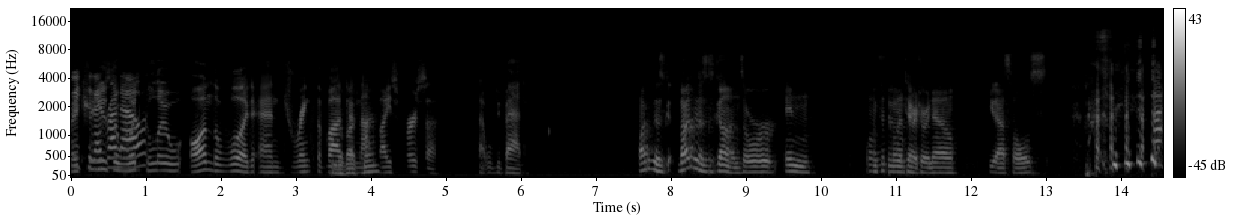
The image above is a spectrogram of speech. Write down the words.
Wait, Make sure did you use run the out? wood glue on the wood and drink the vodka, vodka? not vice versa. That would be bad. Vodka's, vodka's gone, so we're in 151 territory now, you assholes. I,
